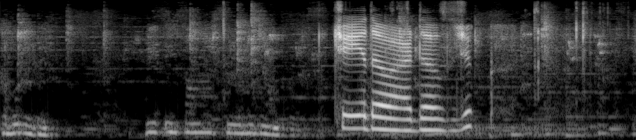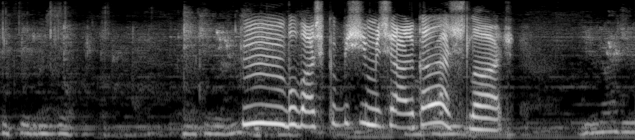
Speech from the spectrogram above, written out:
Kabul edin. Biz insanlar sınırlı canlılarız. Çayı da verdi azıcık. Türklerimiz yok. Hmm, bu başka bir şeymiş arkadaşlar. binlerce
